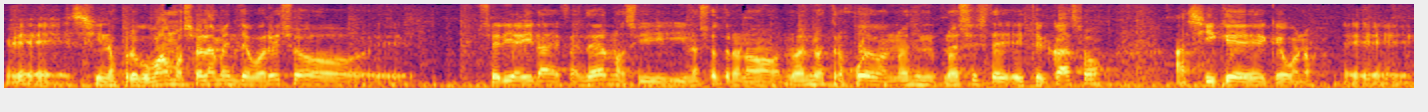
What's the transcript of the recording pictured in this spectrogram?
Eh, si nos preocupamos solamente por ello sería ir a defendernos y, nosotros no, es nuestro juego, no es, este, este, el caso. Así que, bueno, eh,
